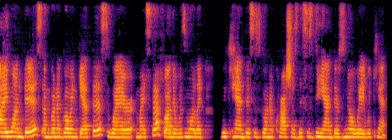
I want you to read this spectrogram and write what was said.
I want this. I'm to go and get this. Where my stepfather was more like, we can't, this is to crush us. This is the end. There's no way we can't.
